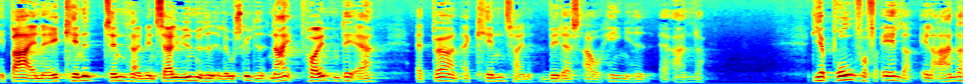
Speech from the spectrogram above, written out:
Et barn er ikke kendetegnet ved en særlig ydmyghed eller uskyldighed. Nej, pointen det er, at børn er kendetegnet ved deres afhængighed af andre. De har brug for forældre eller andre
